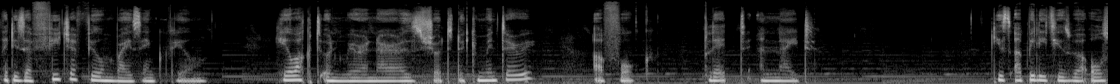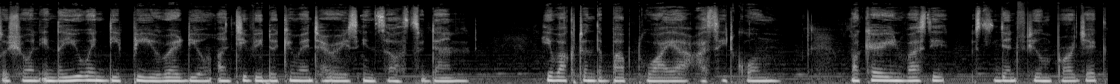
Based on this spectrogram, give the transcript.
that is a feature film by Zenk Film. He worked on Mira Nair's short documentary, A Fork, Plate and Knight. His abilities were also shown in the UNDP radio and TV documentaries in South Sudan. He worked on The Barbed Wire, a sitcom, Makerere University Student Film Project,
